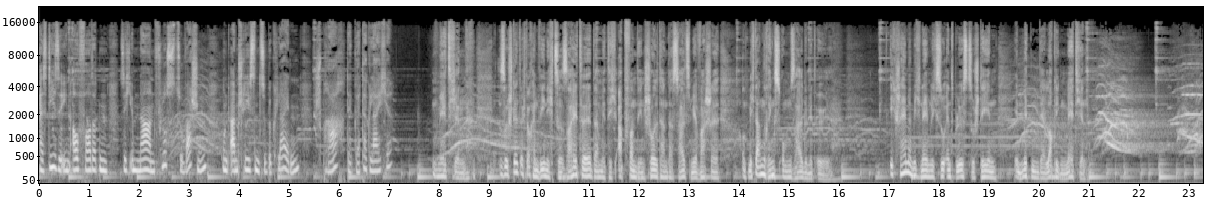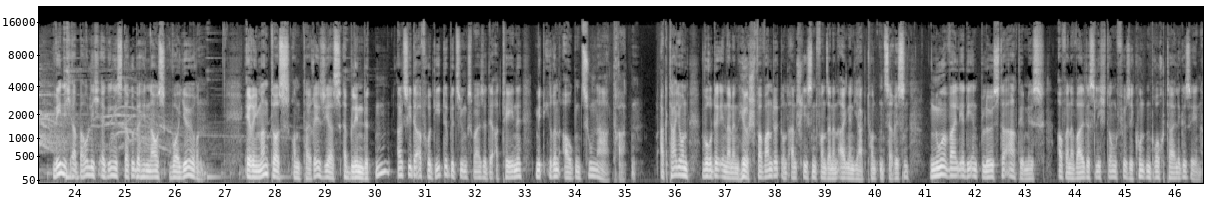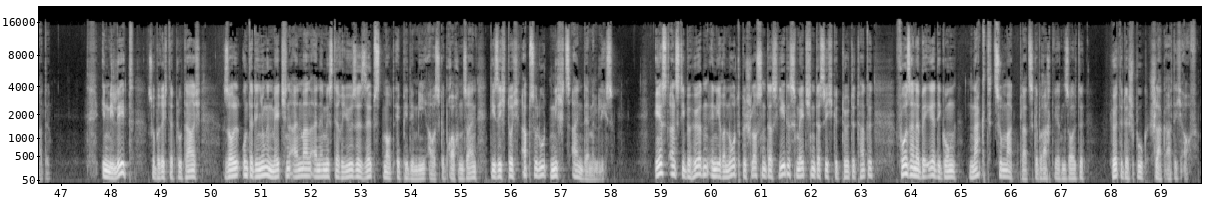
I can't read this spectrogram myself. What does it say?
Als diese ihn aufforderten, sich im nahen Fluss zu waschen und anschließend zu bekleiden, sprach der Göttergleiche Mädchen, so stellt euch doch ein wenig zur Seite, damit ich ab von den Schultern das Salz mir wasche und mich dann ringsum salbe mit Öl. Ich schäme mich nämlich, so entblößt zu stehen, inmitten der lockigen Mädchen. Wenig erbaulich erging es darüber hinaus Voyeuren. Erymanthos und Teiresias erblindeten, als sie der Aphrodite bzw. der Athene mit ihren Augen zu nahe traten. Aktaion wurde in einen Hirsch verwandelt und anschließend von seinen eigenen Jagdhunden zerrissen, nur weil er die entblößte Artemis auf einer Waldeslichtung für Sekundenbruchteile gesehen hatte. In Milet, so berichtet Plutarch, soll unter den jungen Mädchen einmal eine mysteriöse Selbstmordepidemie ausgebrochen sein, die sich durch absolut nichts eindämmen ließ. Erst als die Behörden in ihrer Not beschlossen, dass jedes Mädchen, das sich getötet hatte, vor seiner Beerdigung nackt zum Marktplatz gebracht werden sollte, hörte der Spuk schlagartig auf.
